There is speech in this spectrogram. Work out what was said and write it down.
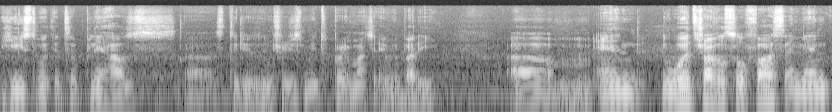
he used to work at the Playhouse uh, Studios, introduced me to pretty much everybody. Um, and the word traveled so fast, and then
